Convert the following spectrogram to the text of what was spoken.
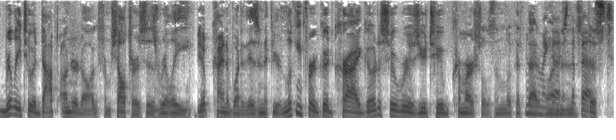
really to adopt underdogs from shelters is really Yep. kind of what it is. And if you're looking for a good cry, go to Subaru's YouTube commercials and look at that oh my one. gosh, and the it's best. just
